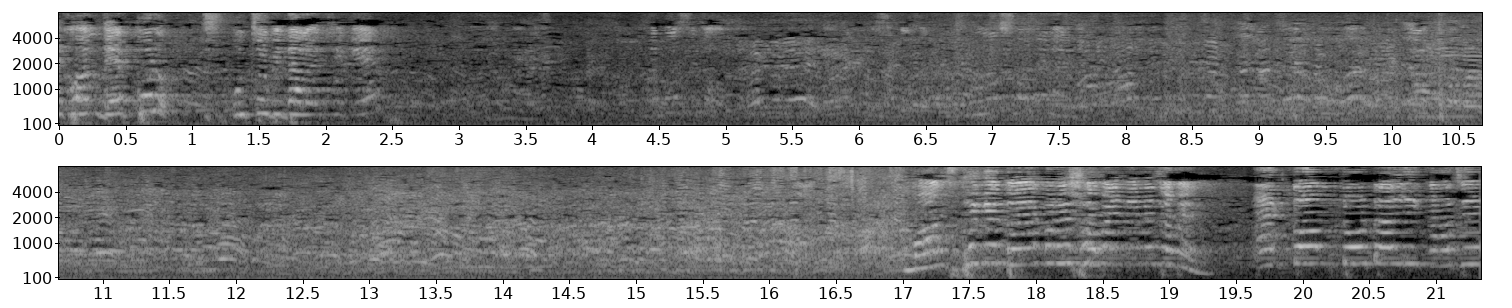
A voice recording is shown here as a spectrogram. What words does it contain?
এখন দেবপুর উচ্চ বিদ্যালয় থেকে বলছি তো? মঞ্চ থেকে দয়া করে সবাই নেমে যাবেন একদম টোটালি কাজে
